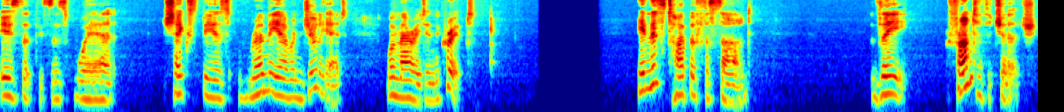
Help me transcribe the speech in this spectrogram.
is that this is where Shakespeare's Romeo and Juliet were married in the crypt. In this type of facade, the front of the church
